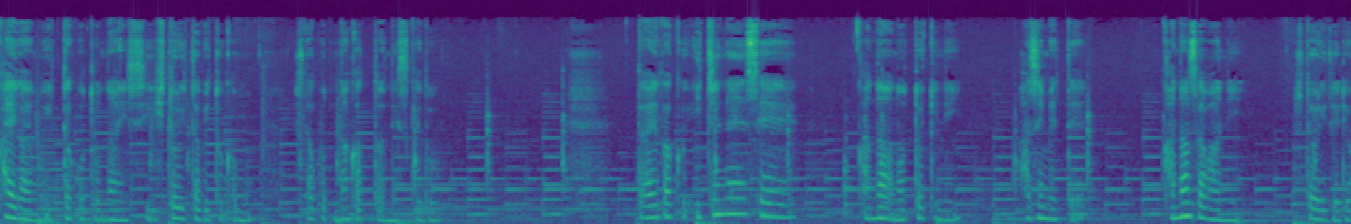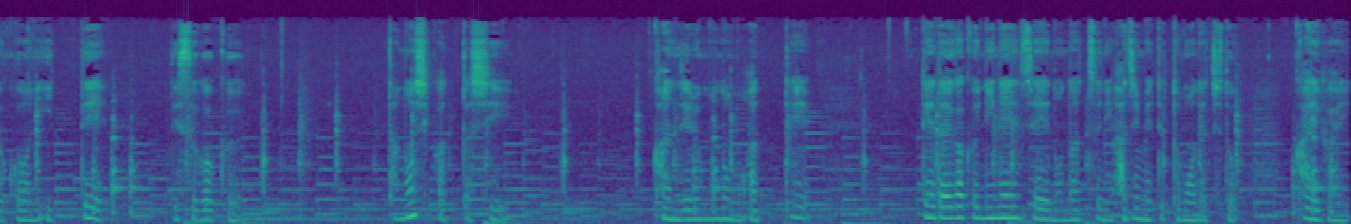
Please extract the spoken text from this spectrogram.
海外も行ったことないし一人旅とかもしたことなかったんですけど大学1年生かなの時に初めて金沢に一人で旅行に行ってですごく楽しかったし感じるものもあってで大学2年生の夏に初めて友達と海外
